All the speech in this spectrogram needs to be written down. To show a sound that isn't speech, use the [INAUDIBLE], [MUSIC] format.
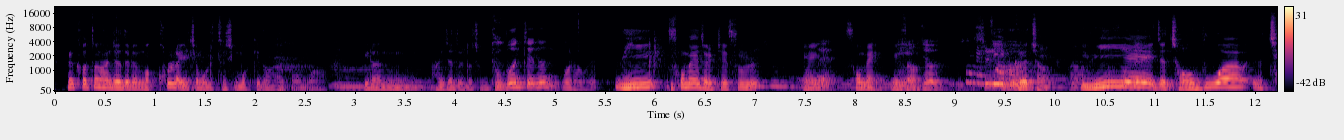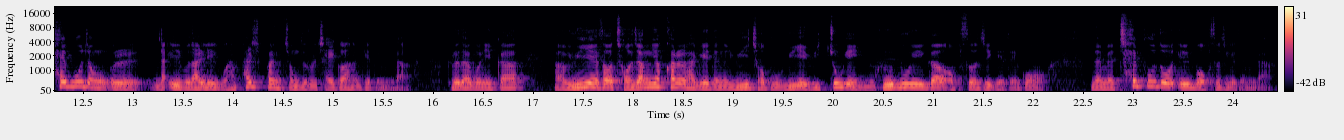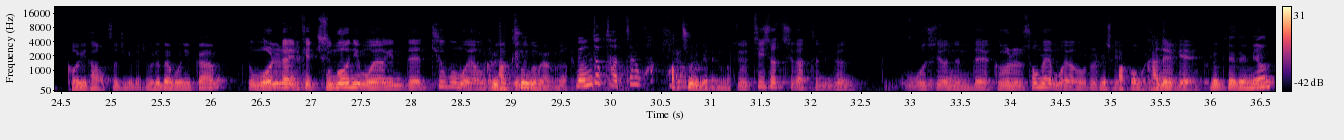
그러니까 어떤 환자들은 막 콜라 1.5리터씩 먹기도 하고 뭐 이런 환자들도 좀 두 번째는 뭐라고요? 위 소매 절제술, 예, 소매. 그래서 이저 슬리브. 그렇죠. 이 위에 이제 저부와 체부 정을 나- 일부 날리고 한 80% 정도를 제거하게 됩니다. 그러다 보니까 아, 위에서 저장 역할을 하게 되는 위저부, 위에 위쪽에 있는 그 부위가 없어지게 되고, 그다음에 체부도 일부 없어지게 됩니다. 거의 다 없어지게 되죠. 그러다 보니까 원래 이렇게 주머니 모양인데 튜브 모양으로 그래서 바뀌는 튜브 겁니까? 면적 자체를 확 확 줄이게 되는 거죠. 저 티셔츠 같은 이런 옷이었는데 그거를 소매 모양으로 그렇죠. 이렇게 바꿔버려요. 가늘게 그렇게 되면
